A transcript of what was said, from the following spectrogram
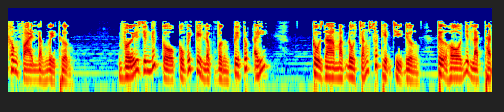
không phải là người thường. Với riêng nước cổ cùng với cây lộc vừng tươi tốt ấy, cụ già mặc đồ trắng xuất hiện chỉ đường, tự hồ như là thần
